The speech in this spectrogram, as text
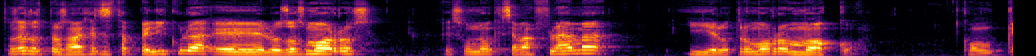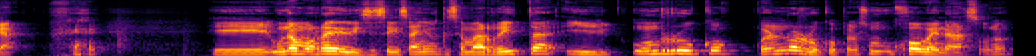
Entonces los personajes de esta película, eh, los dos morros, es uno que se llama Flama y el otro morro Moco, con K. Eh, una morra de 16 años que se llama Rita y un ruco, bueno no ruco, pero es un jovenazo, ¿no?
